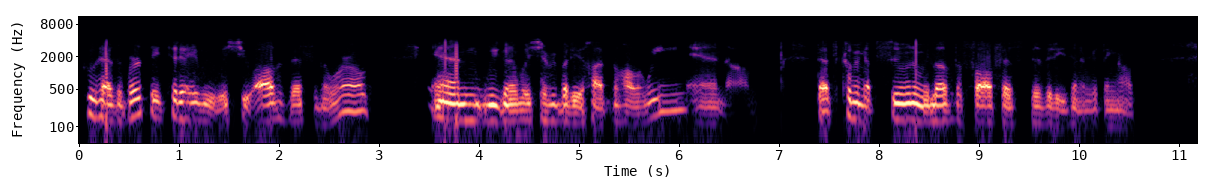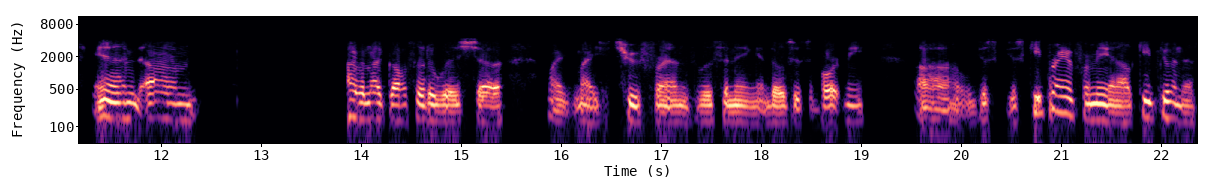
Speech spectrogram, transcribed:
who has a birthday today. We wish you all the best in the world. And we're going to wish everybody a happy Halloween. And um, that's coming up soon. And we love the fall festivities and everything else. And um, I would like also to wish uh, my my true friends listening and those who support me uh, just just keep praying for me, and I'll keep doing this.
